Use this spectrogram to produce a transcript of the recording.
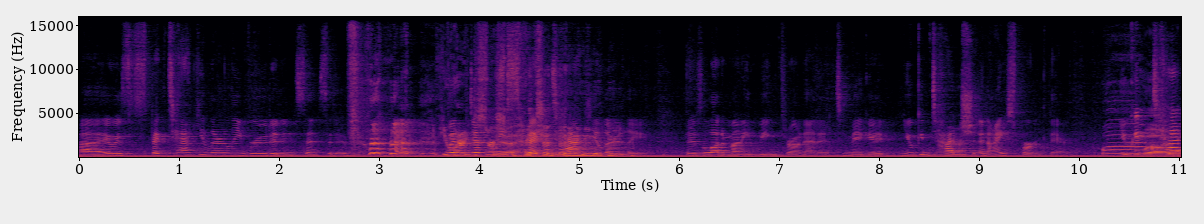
Uh, it was spectacularly rude and insensitive. If you but definitely spectacularly. There's a lot of money being thrown at it to make it. You can touch an iceberg there. You can Whoa, touch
